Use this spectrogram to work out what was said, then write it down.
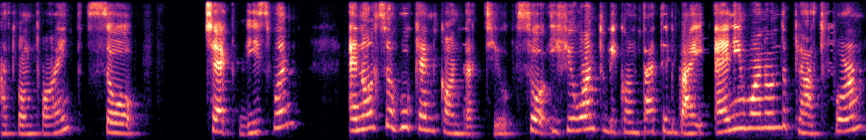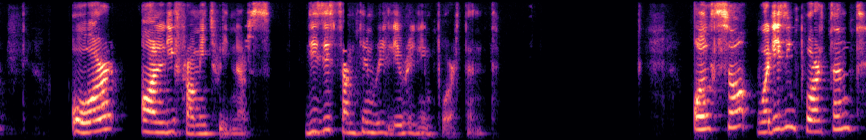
at one point. So check this one and also who can contact you. So if you want to be contacted by anyone on the platform or only from eTwinners. This is something really, really important. Also, what is important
